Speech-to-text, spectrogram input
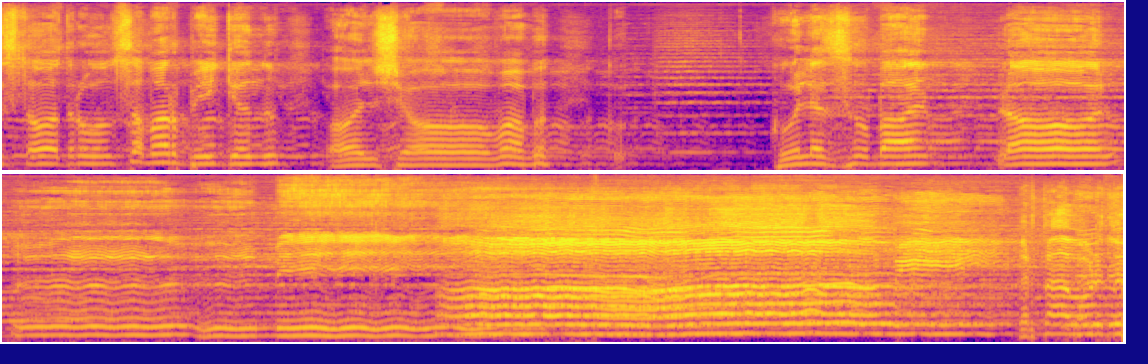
സ്തോത്രവും സമർപ്പിക്കുന്നു. ഓശോവം കുലസുബാൻ ലോൽ കർത്താവ് അവിടുത്തെ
